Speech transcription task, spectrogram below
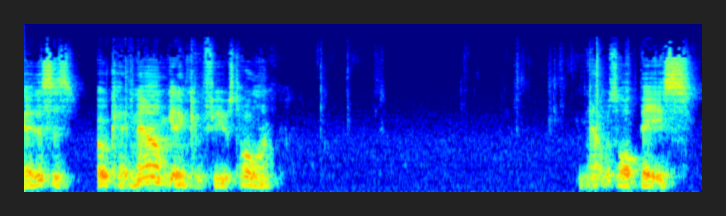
Okay, this is okay. Now I'm getting confused. Hold on. That was all base.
